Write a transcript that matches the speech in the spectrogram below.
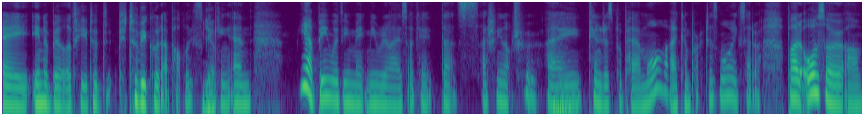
a inability to to be good at public speaking and yeah being with you made me realize okay that's actually not true. I can just prepare more i can practice more etc but also um,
